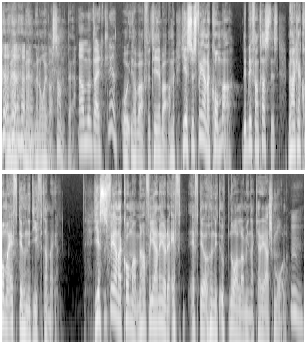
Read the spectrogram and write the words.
Men, men, men oj vad sant det är. Ja men verkligen. Och jag bara, för tiden bara, "Ja, men Jesus får gärna komma. Det blir fantastiskt. Men han kan komma efter jag hunnit gifta mig. Jesus får gärna komma, men han får gärna göra det efter, efter jag hunnit uppnå alla mina karriärsmål. Mm.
